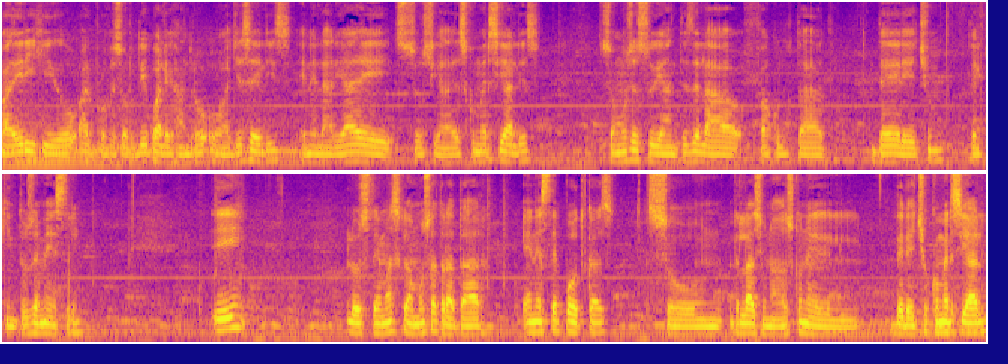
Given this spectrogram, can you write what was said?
va dirigido al profesor Diego Alejandro Ovalle Celis en el área de sociedades comerciales. Somos estudiantes de la Facultad de Derecho del quinto semestre. Y los temas que vamos a tratar en este podcast son relacionados con el derecho comercial,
